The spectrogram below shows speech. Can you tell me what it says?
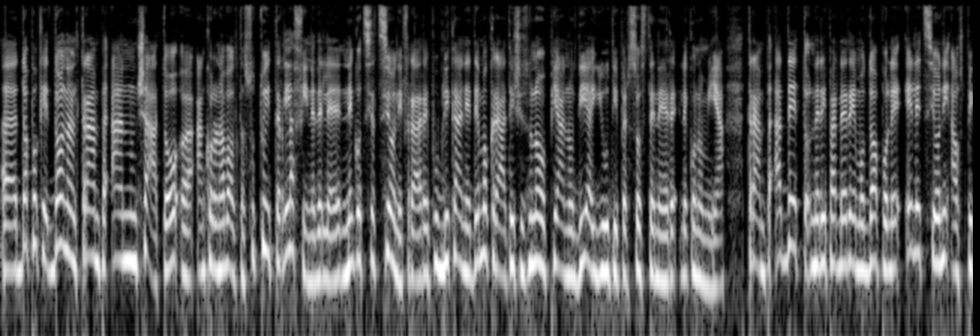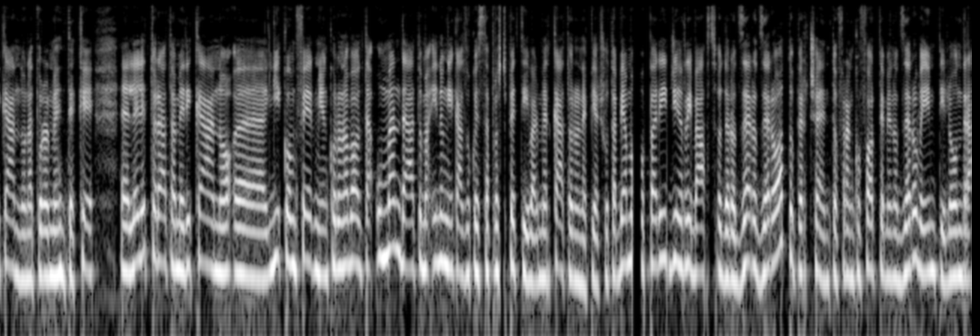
eh, dopo che Donald Trump ha annunciato eh, ancora una volta su Twitter la fine delle negoziazioni fra repubblicani e democratici su un nuovo piano di aiuti per sostenere l'economia. Trump ha detto ne riparleremo dopo le elezioni auspicando naturalmente che eh, l'elettorato americano eh, gli confermi ancora una volta un mandato ma in ogni caso questa prospettiva al mercato non è piaciuta. Abbiamo Parigi in ribasso dello 0,08%, Francoforte meno 0,20%, Londra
